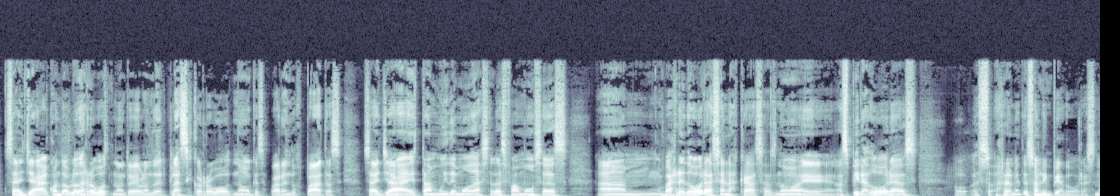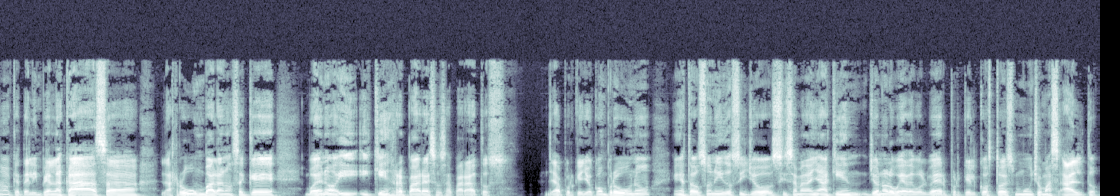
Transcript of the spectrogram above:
O sea, ya cuando hablo de robots, no estoy hablando del clásico robot, ¿no? Que se para en dos patas. O sea, ya están muy de moda las famosas barredoras en las casas, ¿no? Eh, aspiradoras. realmente son limpiadoras, ¿no? Que te limpian la casa, la rumba, la no sé qué. Bueno, ¿y, y quién repara esos aparatos? ¿Ya? Porque yo compro uno en Estados Unidos y yo, si se me daña aquí, yo no lo voy a devolver porque el costo es mucho más alto,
